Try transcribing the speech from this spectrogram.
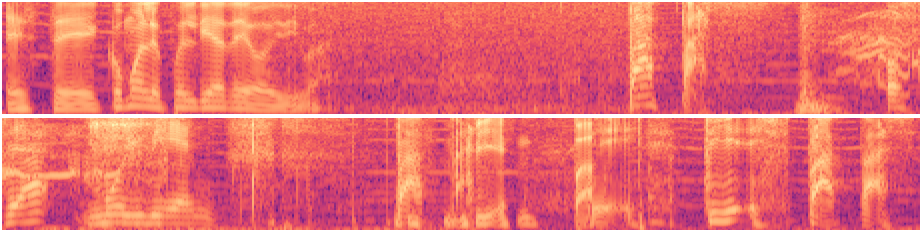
Este, ¿cómo le fue el día de hoy, Diva? papas. O sea, muy bien. Papas. Bien, papas. Eh, papas.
